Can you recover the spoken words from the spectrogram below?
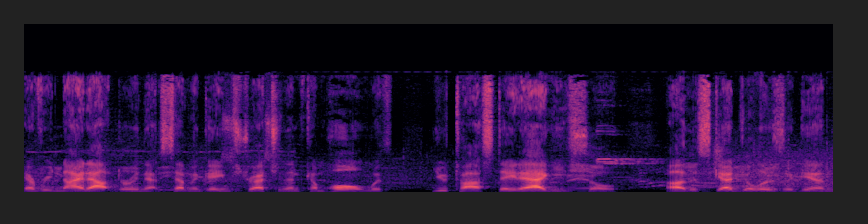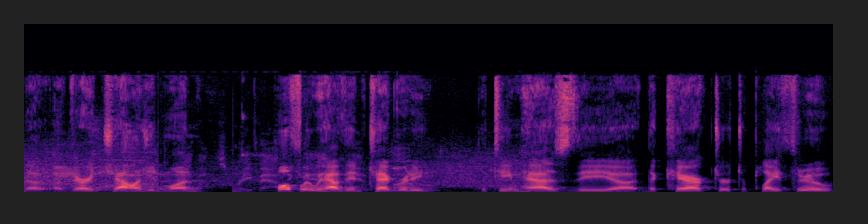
every night out during that seven game stretch and then come home with Utah State Aggies. So uh, the schedule is, again, a, a, very challenging one. Hopefully, we have the integrity. The team has the, uh, the character to play through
